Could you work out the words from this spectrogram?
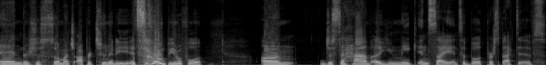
And there's just so much opportunity. It's so beautiful. Um, just to have a unique insight into both perspectives.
